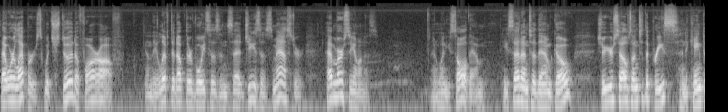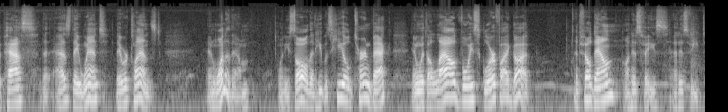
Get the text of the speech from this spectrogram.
that were lepers, which stood afar off. And they lifted up their voices and said, Jesus, Master, have mercy on us. And when he saw them, he said unto them, Go, show yourselves unto the priests. And it came to pass that as they went, they were cleansed. And one of them, when he saw that he was healed, turned back and with a loud voice glorified God, and fell down on his face at his feet,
